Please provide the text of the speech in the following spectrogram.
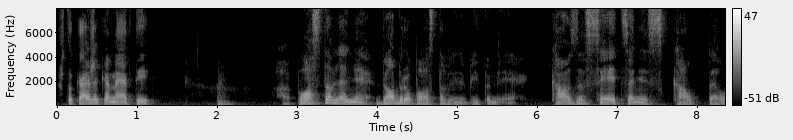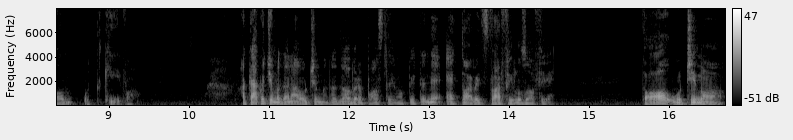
Što kaže Kaneti, postavljanje, dobro postavljanje pitanja je kao zasecanje skalpelom u tkivo. A kako ćemo da naučimo da dobro postavimo pitanje? E, to je već stvar filozofije. To učimo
